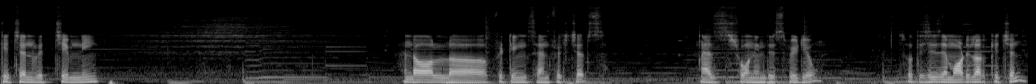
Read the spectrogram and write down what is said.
kitchen with chimney and all uh, fittings and fixtures as shown in this video. So this is a modular kitchen.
